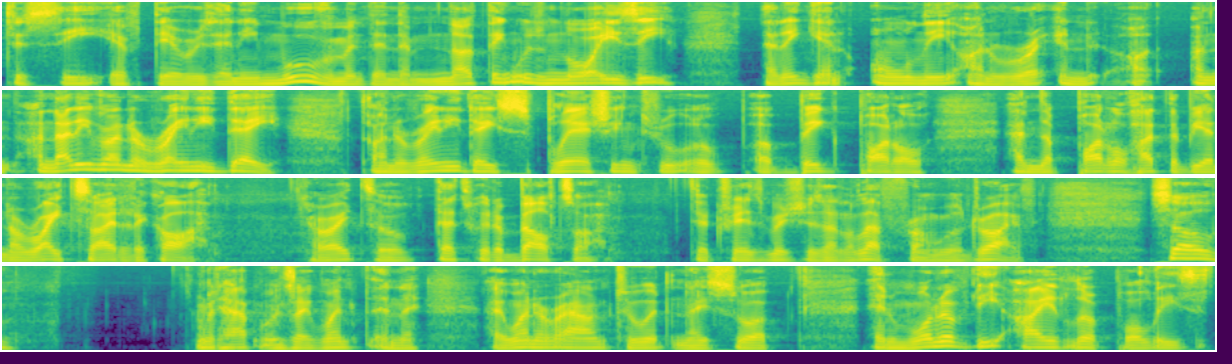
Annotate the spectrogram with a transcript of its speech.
to see if there is any movement in them. Nothing was noisy. Then again, only on, uh, on, on, not even on a rainy day. On a rainy day, splashing through a, a big puddle, and the puddle had to be on the right side of the car. All right, so that's where the belts are. The transmission is on the left, front wheel drive. So what happened was I went and I went around to it and I saw, and one of the idler pulleys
